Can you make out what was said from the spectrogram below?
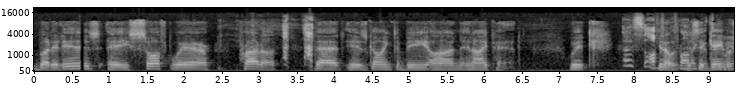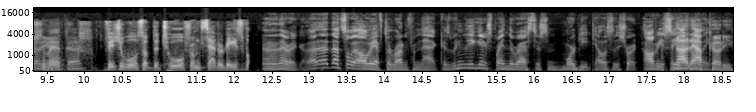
but it is a software product that is going to be on an iPad, which, A you know, it's a game of be on the iPad. semantics. Visuals of the tool from Saturday's And then there we go. That's all, all we have to run from that because we can, we can explain the rest. There's some more details to the short. Obviously, It's not an can app, Cody.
